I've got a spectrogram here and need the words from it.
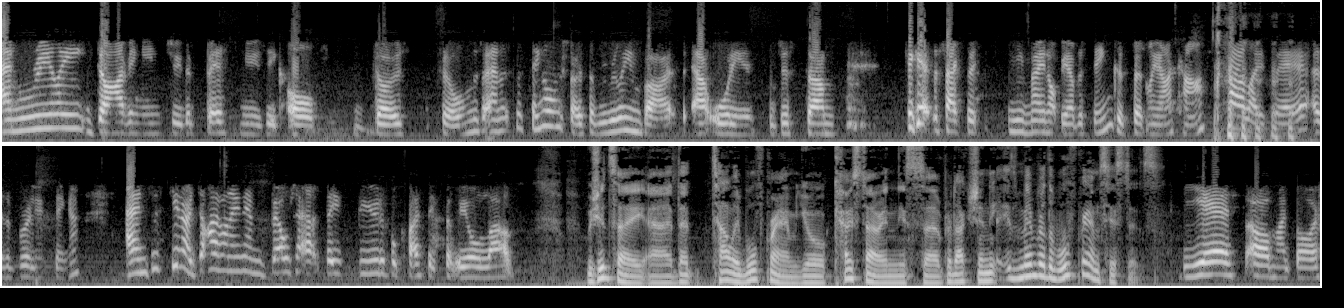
and really diving into the best music of those films. And it's a sing-along show, so we really invite our audience to just um, forget the fact that you may not be able to sing, because certainly I can't. Carly's there as a brilliant singer. And just, you know, dive on in and belt out these beautiful classics that we all love. we should say uh, that Tali Wolfgramm, your co-star in this uh, production, is a member of the Wolfgramm sisters. Yes, oh my gosh,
